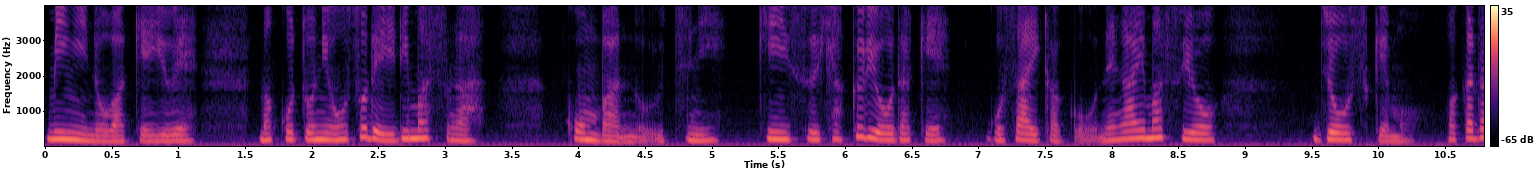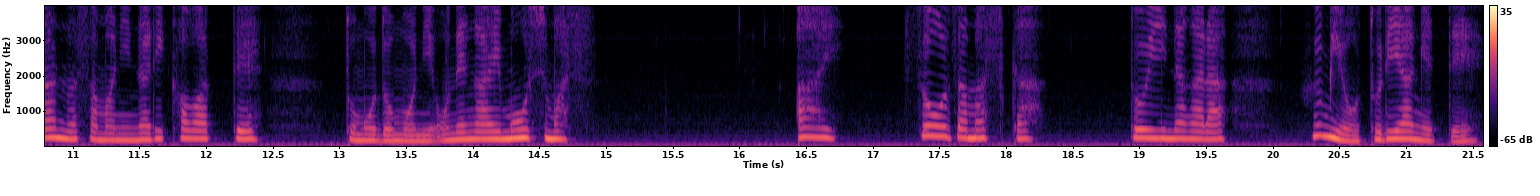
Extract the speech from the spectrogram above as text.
右の訳ゆえまことに恐れ入りますが今晩のうちに金数百両だけご採覚を願いますよう丈介も若旦那様になり代わってともどもにお願い申します。あいそうざますか」と言いながら文を取り上げて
